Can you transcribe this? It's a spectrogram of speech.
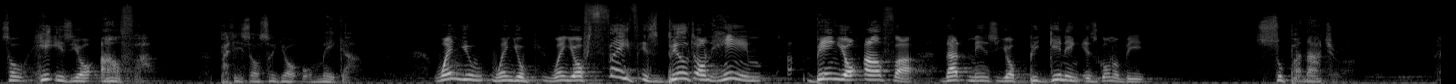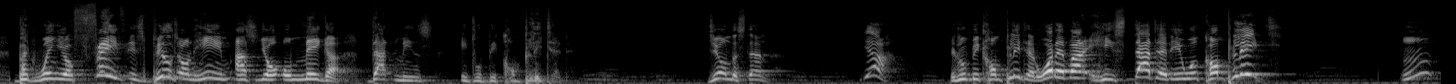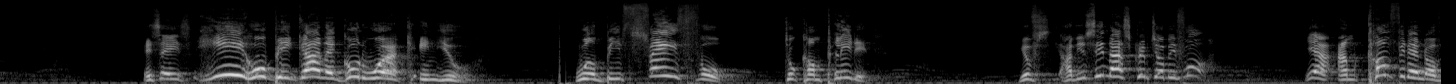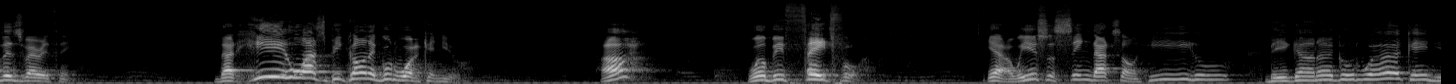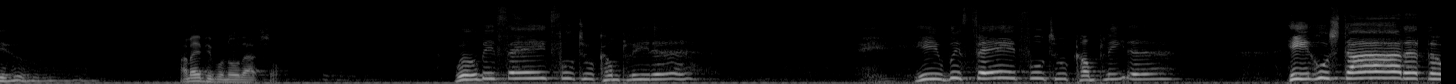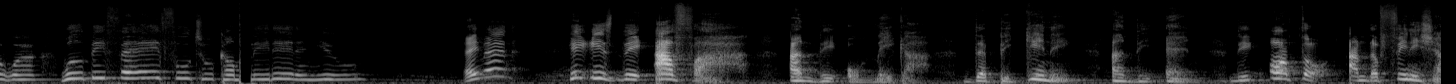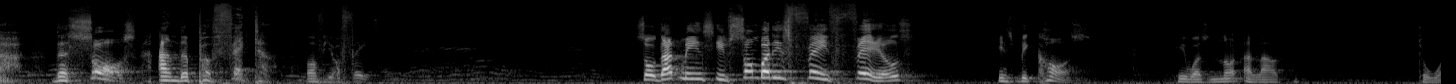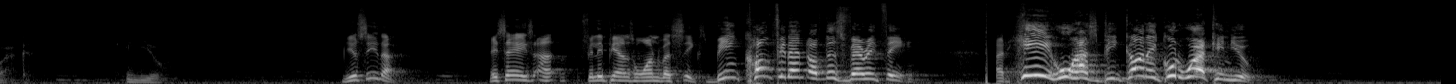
So he is your Alpha, but he's also your Omega. When, you, when, you, when your faith is built on him being your Alpha, that means your beginning is going to be supernatural. But when your faith is built on Him as your Omega, that means it will be completed. Do you understand? Yeah. It will be completed. Whatever He started, He will complete. Hmm? It says, He who began a good work in you will be faithful to complete it. You've, have you seen that scripture before? Yeah, I'm confident of this very thing that he who has begun a good work in you huh, will be faithful. Yeah, we used to sing that song. He who begun a good work in you. How many people know that song? Will be faithful to complete it. He'll be faithful to complete it. He who started the work will be faithful to complete it in you. Amen. He is the Alpha and the Omega, the beginning and the end, the author and the finisher, the source and the perfecter of your faith. So that means if somebody's faith fails, it's because he was not allowed to work in you. Do you see that? It says, uh, Philippians 1, verse 6, being confident of this very thing, that he who has begun a good work in you,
